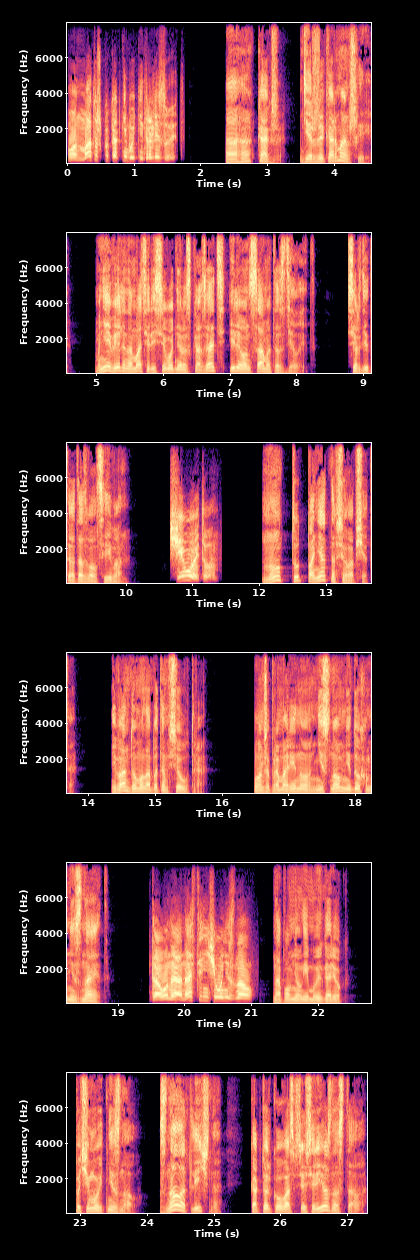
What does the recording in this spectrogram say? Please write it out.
Он матушку как-нибудь нейтрализует». «Ага, как же. Держи карман шире. Мне велено матери сегодня рассказать, или он сам это сделает», — сердито отозвался Иван. «Чего это он?» «Ну, тут понятно все вообще-то». Иван думал об этом все утро. Он же про Марину ни сном, ни духом не знает. «Да он и о Насте ничего не знал», — напомнил ему Игорек. «Почему это не знал?» «Знал отлично. Как только у вас все серьезно стало,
